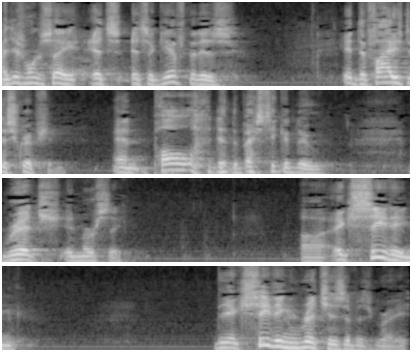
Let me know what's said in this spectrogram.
I just want to say it's it's a gift that is it defies description. And Paul did the best he could do. Rich in mercy. Uh, exceeding the exceeding riches of his grace.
